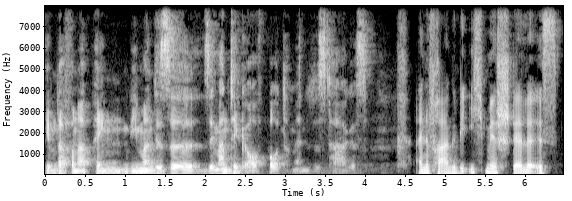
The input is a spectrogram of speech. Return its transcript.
eben davon abhängen, wie man diese Semantik aufbaut am Ende des Tages. Eine Frage, die ich mir stelle, ist,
